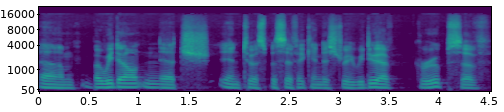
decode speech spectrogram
Um, but we don't niche into a specific industry. We do have groups of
